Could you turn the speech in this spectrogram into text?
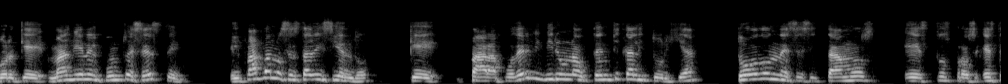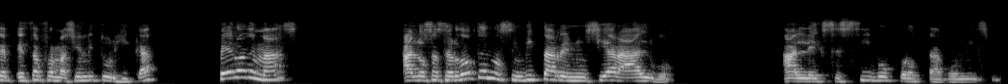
Porque más bien el punto es este. El Papa nos está diciendo que para poder vivir una auténtica liturgia, todos necesitamos estos, este, esta formación litúrgica, pero además a los sacerdotes nos invita a renunciar a algo, al excesivo protagonismo,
